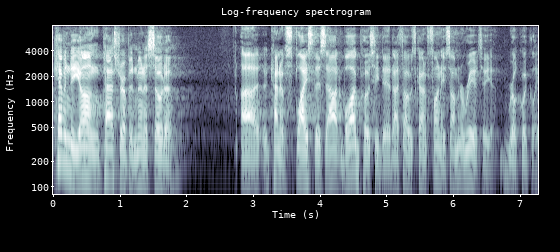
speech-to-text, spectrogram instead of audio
Kevin DeYoung, pastor up in Minnesota, uh, kind of spliced this out in a blog post he did. I thought it was kind of funny, so I'm going to read it to you real quickly.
